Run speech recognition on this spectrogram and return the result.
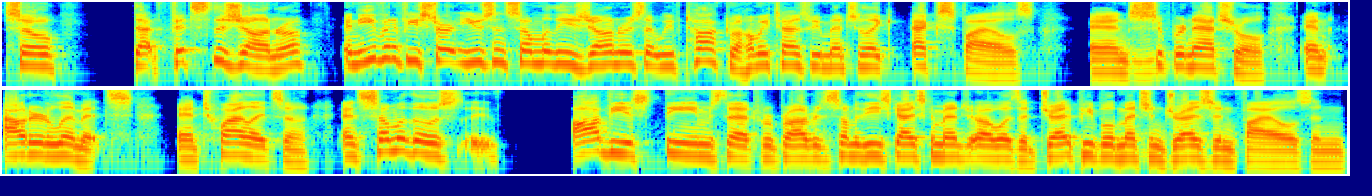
So that fits the genre. And even if you start using some of these genres that we've talked about, how many times we mentioned like X Files and Mhm. Supernatural and Outer Limits and Twilight Zone and some of those uh, obvious themes that were brought up. Some of these guys can mention, uh, was it Dre- people mentioned Dresden Files and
